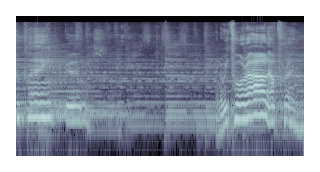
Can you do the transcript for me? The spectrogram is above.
proclaim goodness and we pour out our praise.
